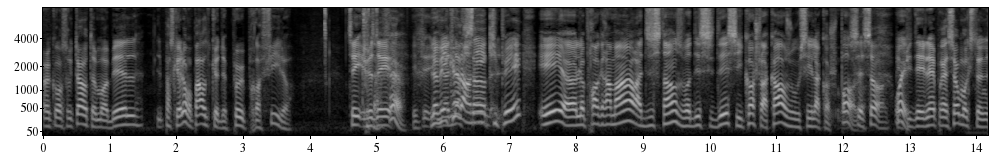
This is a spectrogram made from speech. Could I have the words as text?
un constructeur automobile, parce que là, on parle que de peu profit, là. Tu sais, Tout je veux à dire, Le véhicule en 900 est équipé et euh, le programmeur à distance va décider s'il coche la case ou s'il la coche pas. C'est ça. Oui. Et puis j'ai l'impression, moi, que c'est une,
